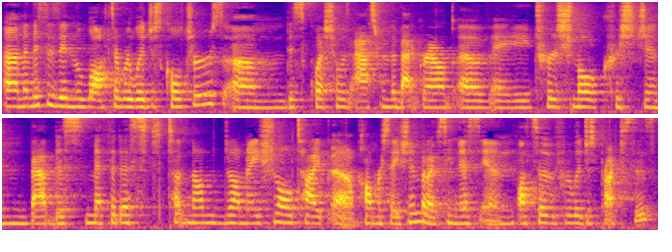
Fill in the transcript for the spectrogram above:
um, and this is in lots of religious cultures. Um, this question was asked from the background of a traditional Christian, Baptist, Methodist, non-denominational type uh, conversation, but I've seen this in lots of religious practices.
